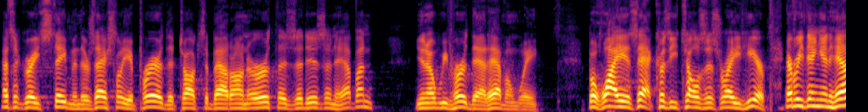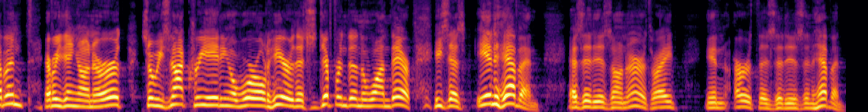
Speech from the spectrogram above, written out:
That's a great statement. There's actually a prayer that talks about on earth as it is in heaven. You know, we've heard that, haven't we? But why is that? Because he tells us right here everything in heaven, everything on earth. So he's not creating a world here that's different than the one there. He says, in heaven as it is on earth, right? In earth as it is in heaven.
